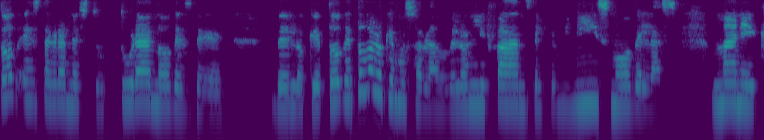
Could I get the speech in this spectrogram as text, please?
toda esta gran estructura, ¿no? Desde de lo que todo, de todo lo que hemos hablado, del OnlyFans, del feminismo, de las Manic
